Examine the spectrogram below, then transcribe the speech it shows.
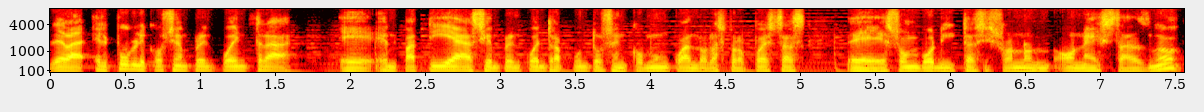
el público siempre encuentra eh, empatía, siempre encuentra puntos en común cuando las propuestas eh, son bonitas y son honestas, ¿no?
